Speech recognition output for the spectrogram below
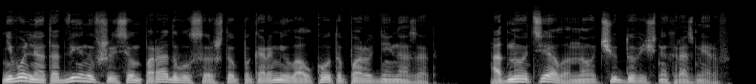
Невольно отодвинувшись, он порадовался, что покормил Алкота пару дней назад. Одно тело, но чудовищных размеров.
